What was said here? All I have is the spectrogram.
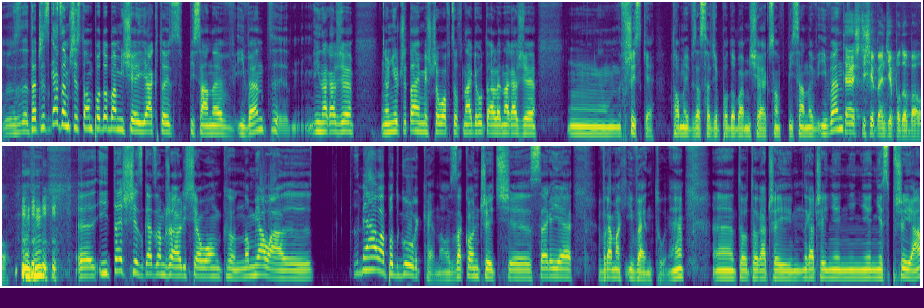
znaczy zgadzam się z tą, podoba mi się jak to jest wpisane w event i na razie, no nie czytałem jeszcze Łowców Nagród, ale na razie mm, wszystkie tomy w zasadzie podoba mi się, jak są wpisane w event. Też ci się będzie podobało. E, I też się zgadzam, że Alicia Wong no, miała e, miała pod górkę, no, zakończyć e, serię w ramach eventu, nie? To, to raczej, raczej nie, nie, nie sprzyja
